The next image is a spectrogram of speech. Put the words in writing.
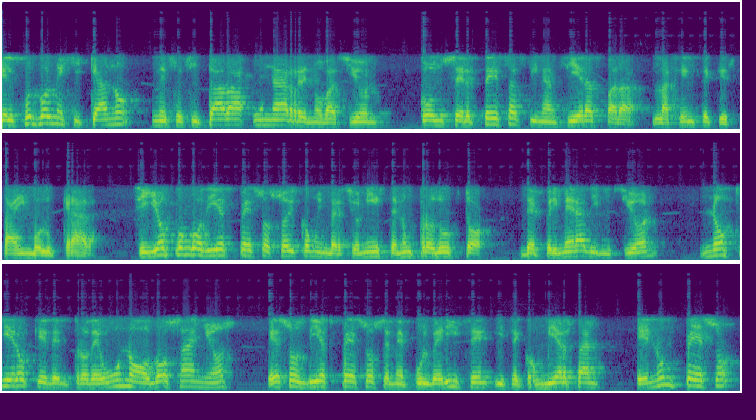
que el fútbol mexicano necesitaba una renovación con certezas financieras para la gente que está involucrada. Si yo pongo 10 pesos hoy como inversionista en un producto de primera división, no quiero que dentro de uno o dos años esos 10 pesos se me pulvericen y se conviertan en un peso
